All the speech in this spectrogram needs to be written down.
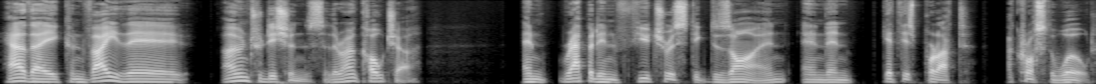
how they convey their own traditions, their own culture, and wrap it in futuristic design, and then get this product across the world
